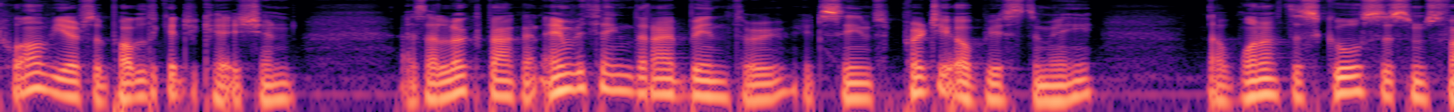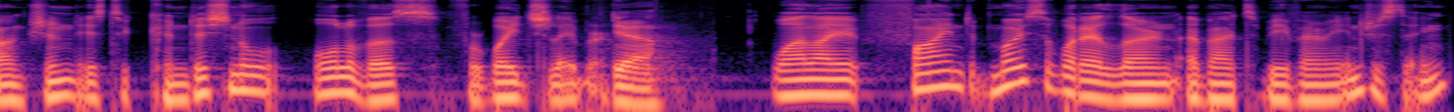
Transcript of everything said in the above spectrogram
12 years of public education. As I look back on everything that I've been through, it seems pretty obvious to me that one of the school system's function is to conditional all of us for wage labor. Yeah. While I find most of what I learn about to be very interesting,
